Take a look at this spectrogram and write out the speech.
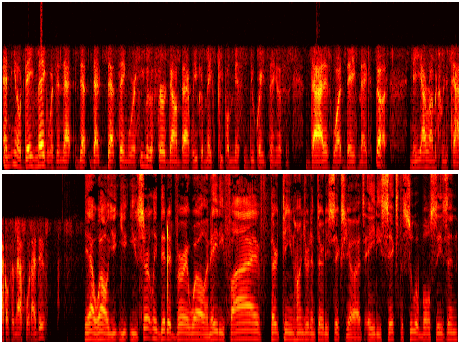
And you know, Dave Meggett was in that that that that thing where he was a third down back where you could make people miss and do great things. This is that is what Dave Meggett does. Me, I run between the tackles, and that's what I do. Yeah, well, you, you, you certainly did it very well. In 85, 1,336 yards. 86, the Super Bowl season,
